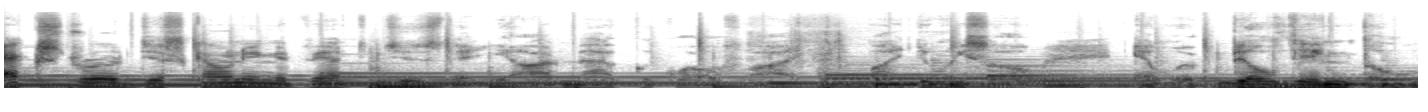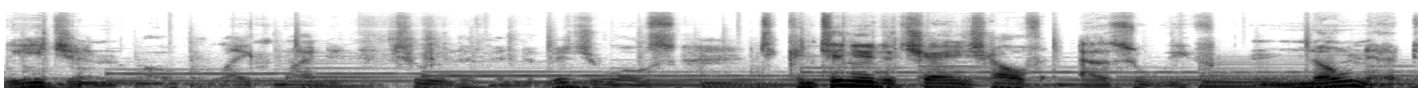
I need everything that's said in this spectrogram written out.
extra discounting advantages that you automatically qualify by doing so. And we're building the legion like minded, intuitive individuals to continue to change health as we've known it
